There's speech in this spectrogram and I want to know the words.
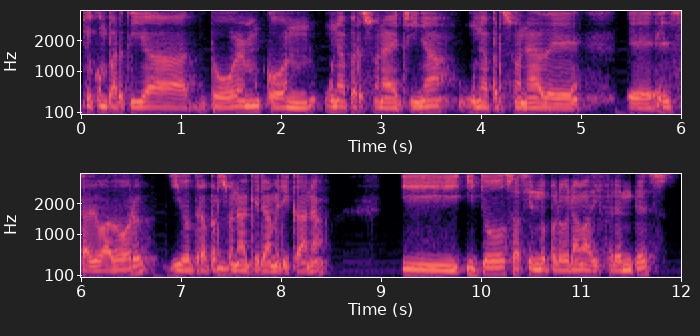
yo compartía dorm con una persona de China, una persona de eh, El Salvador y otra persona que era americana. Y, todos haciendo programas diferentes,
